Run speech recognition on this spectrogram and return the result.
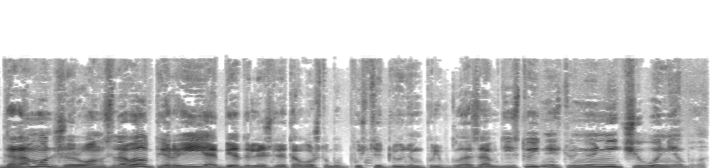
в Деламот Жирон, задавала пиры и обеды лишь для того, чтобы пустить людям пыль в глаза. В действительности у нее ничего не было,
